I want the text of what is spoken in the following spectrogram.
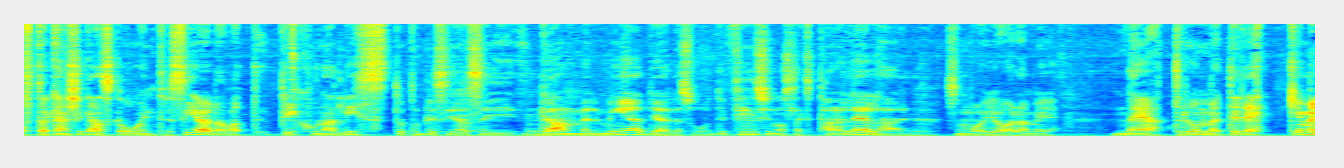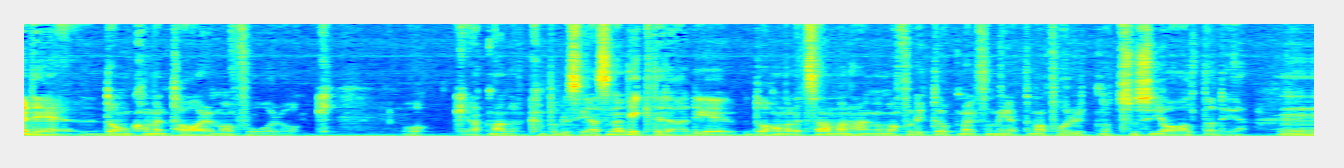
ofta kanske ganska ointresserad av att bli journalist och publicera sig i Mm. gammelmedia eller så. Det finns ju någon slags parallell här Mm. som har att göra med nätrummet. Det räcker med det, de kommentarer man får och, och att man kan publicera sina dikter där. Det, då har man ett sammanhang och man får lite uppmärksamhet och man får ut något socialt av det. Mm.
